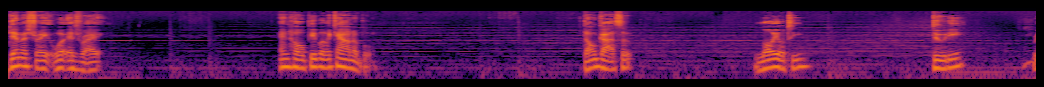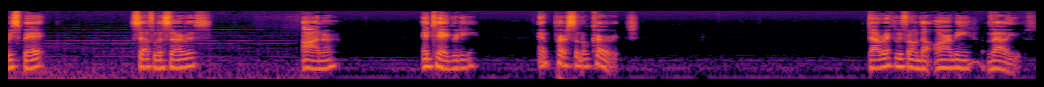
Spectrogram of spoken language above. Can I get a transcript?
demonstrate what is right, and hold people accountable. Don't gossip. Loyalty, duty, respect, selfless service, honor, integrity, and personal courage. Directly from the Army values.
